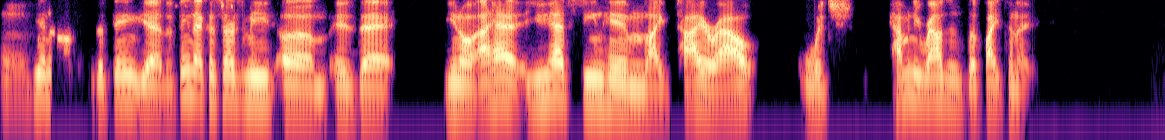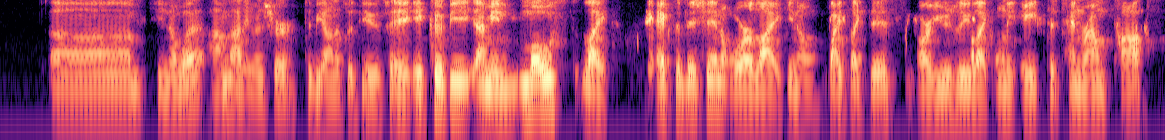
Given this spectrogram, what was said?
Uh, you know, the thing, yeah, the thing that concerns me um, is that you know I had you have seen him like tire out. Which how many rounds is the fight tonight? Um, you know what? I'm not even sure to be honest with you. It, it could be. I mean, most like exhibition or like you know fights like this are usually like only eight to ten rounds tops.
